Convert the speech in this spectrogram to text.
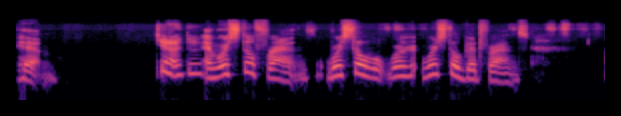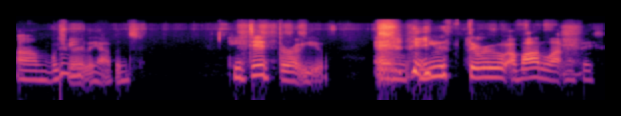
him, Yeah, I did. and we're still friends. We're still we're we're still good friends, um, which Me. rarely happens. He did throw you, and you threw a bottle at my face.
